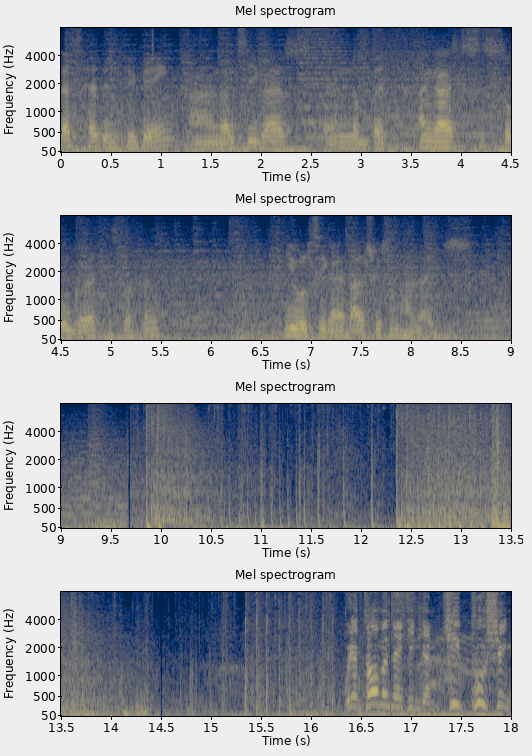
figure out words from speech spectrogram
let's head into game and i'll see you guys in a bit and guys this is so good this weapon you will see guys i'll show you some highlights We're dominating them. Keep pushing.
